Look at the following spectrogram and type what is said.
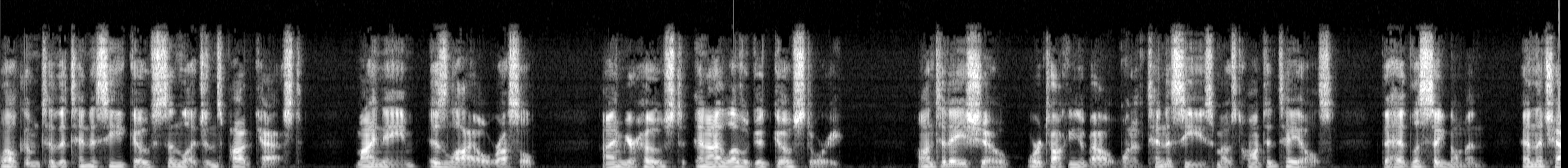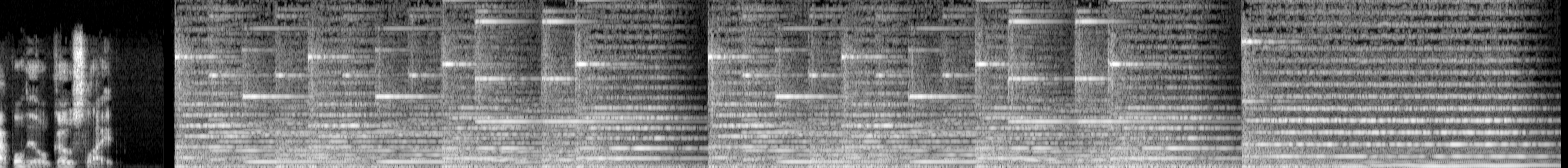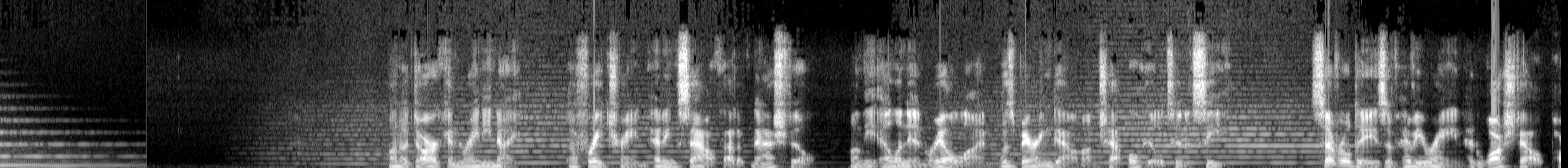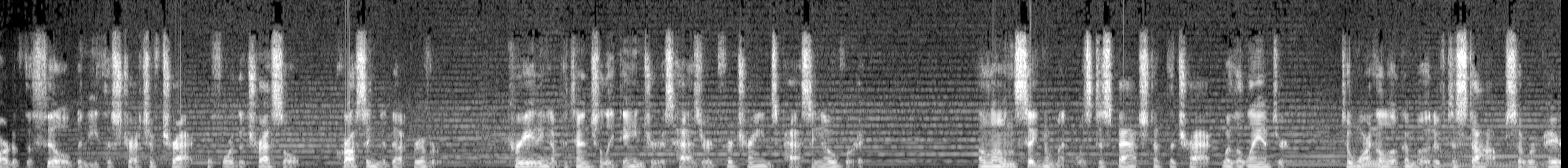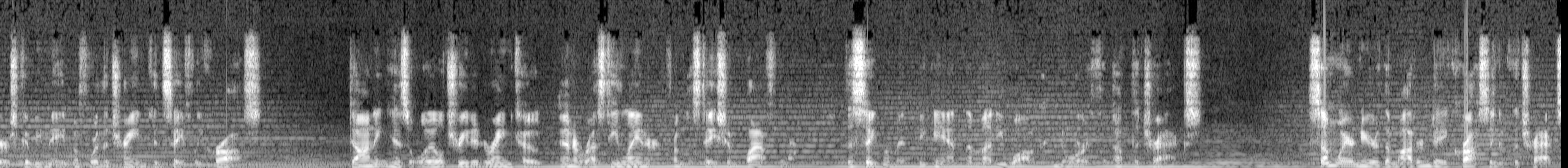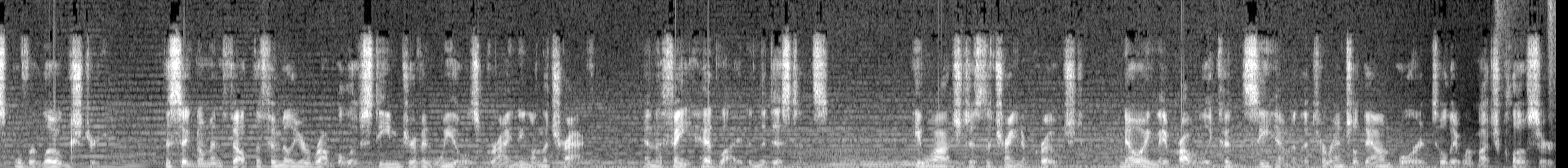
Welcome to the Tennessee Ghosts and Legends podcast. My name is Lyle Russell. I am your host, and I love a good ghost story. On today's show, we're talking about one of Tennessee's most haunted tales the Headless Signalman and the Chapel Hill Ghost Light. On a dark and rainy night, a freight train heading south out of Nashville on the L&N rail line was bearing down on Chapel Hill, Tennessee. Several days of heavy rain had washed out part of the fill beneath a stretch of track before the trestle crossing the Duck River, creating a potentially dangerous hazard for trains passing over it. A lone signalman was dispatched up the track with a lantern to warn the locomotive to stop so repairs could be made before the train could safely cross. Donning his oil treated raincoat and a rusty lantern from the station platform, the signalman began the muddy walk north up the tracks. Somewhere near the modern day crossing of the tracks over Logue Street, the signalman felt the familiar rumble of steam driven wheels grinding on the track and the faint headlight in the distance. He watched as the train approached knowing they probably couldn't see him in the torrential downpour until they were much closer.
